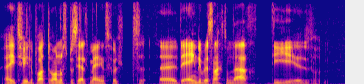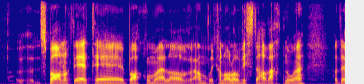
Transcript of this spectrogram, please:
Jeg tviler på at det var noe spesielt meningsfullt uh, det egentlig ble snakket om der. De sparer nok det til bakrommet eller andre kanaler hvis det har vært noe. Og det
